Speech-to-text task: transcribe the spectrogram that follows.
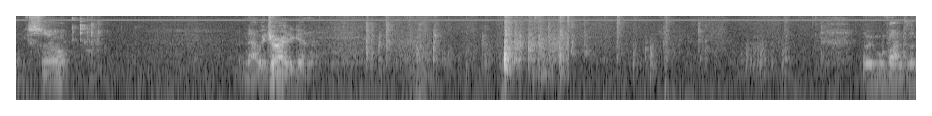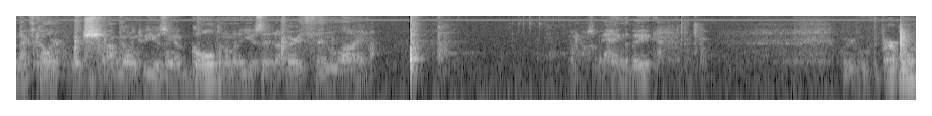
Like so. Now we try it again. Then we move on to the next color, which I'm going to be using a gold, and I'm going to use it in a very thin line. So we hang the bait. We remove the purple.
